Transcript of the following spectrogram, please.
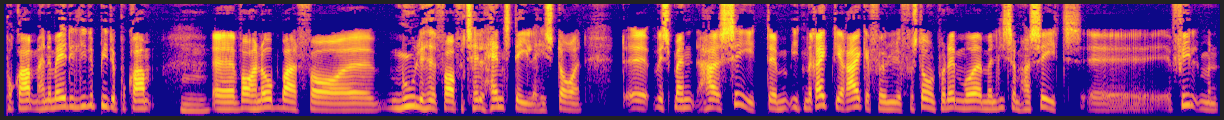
program, han er med i det lille bitte program, Mm. øh, hvor han åbenbart får øh, mulighed for at fortælle hans del af historien. Øh, hvis man har set dem i den rigtige rækkefølge, forstået på den måde, at man ligesom har set øh, filmen,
